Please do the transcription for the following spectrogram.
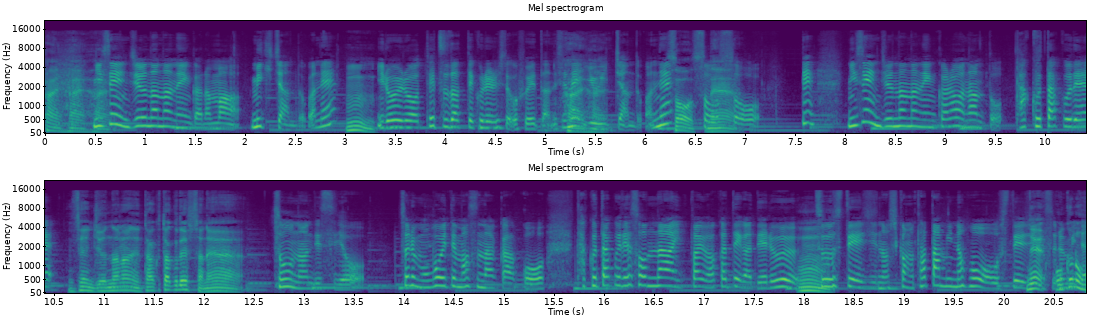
はいはいはい。2017年からまあミキちゃんとかねうん。いろいろ手伝ってくれる人が増えたんですよね、はいはい。ゆいちゃんとかね。そうね。そうそう。で2017年からはなんとタクタクで。2017年タクタクでしたね。そうなんですよそれも覚えてます。なんかこうタクタクでそんないっぱい若手が出るうん。2ステージのしかも畳の方をステージねにするみ奥の方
